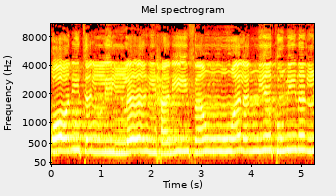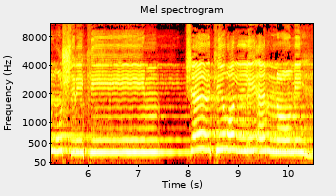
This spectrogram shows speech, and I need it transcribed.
قانتا لله حنيفا ولم يك من المشركين شاكرا لأنعمه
